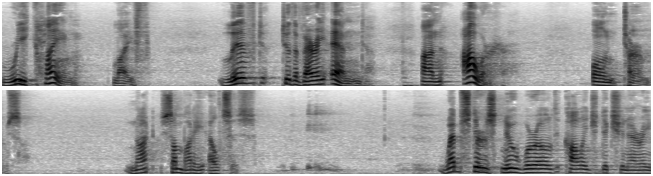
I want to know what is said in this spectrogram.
reclaim life, lived to the very end on our own terms, not somebody else's. Webster's New World College Dictionary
